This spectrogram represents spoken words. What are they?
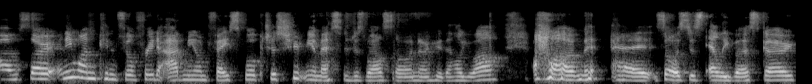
Um, so anyone can feel free to add me on Facebook. Just shoot me a message as well, so I know who the hell you are. Um, uh, so it's just Ellie Bursco,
